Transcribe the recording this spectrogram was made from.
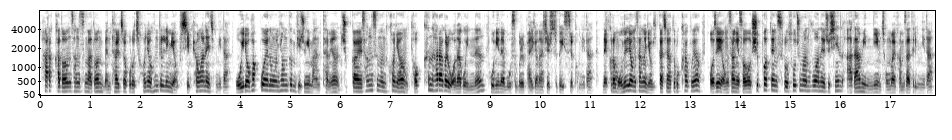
하락하던 상승하던 하던 멘탈적으로 전혀 흔들림이 없이 평안해집니다. 오히려 확보해놓은 현금 비중이 많다면 주가의 상승은 커녕 더 큰 하락을 원하고 있는 본인의 모습을 발견하실 수도 있을 겁니다. 네, 그럼 오늘 영상은 여기까지 하도록 하고요. 어제 영상에서 슈퍼땡스로 소중한 후원해주신 아다미님 정말 감사드립니다.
